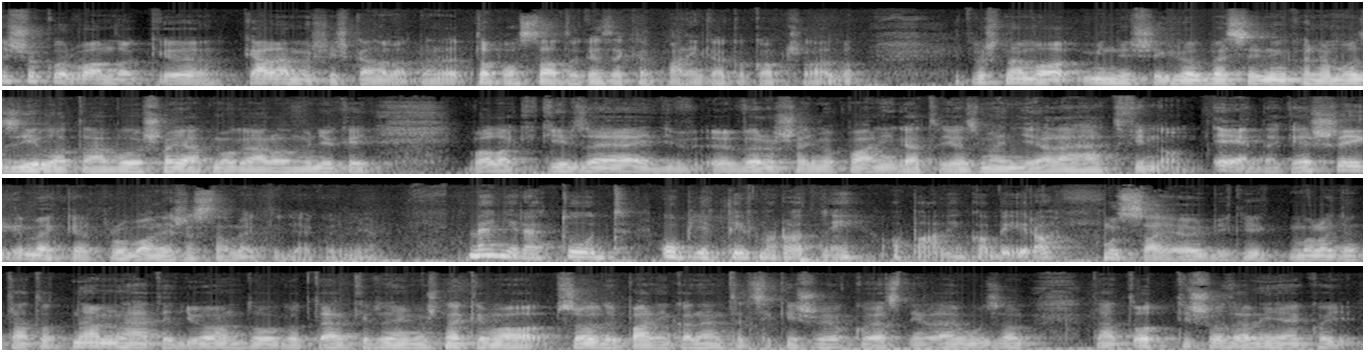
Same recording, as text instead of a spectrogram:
És akkor vannak kellemes és kellemetlen tapasztalatok ezekkel a pálinkákkal kapcsolatban. Itt most nem a minőségről beszélünk, hanem az illatából, a saját magáról mondjuk egy valaki képzelje egy vörösegyma pálinkát, hogy az mennyire lehet finom. Érdekesség, meg kell próbálni, és aztán megtudják, hogy milyen mennyire tud objektív maradni a pálinka bíra? Muszáj objektív maradjon, tehát ott nem lehet egy olyan dolgot elképzelni, hogy most nekem a pálinka nem tetszik, és akkor azt én lehúzom. Tehát ott is az a lényeg, hogy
